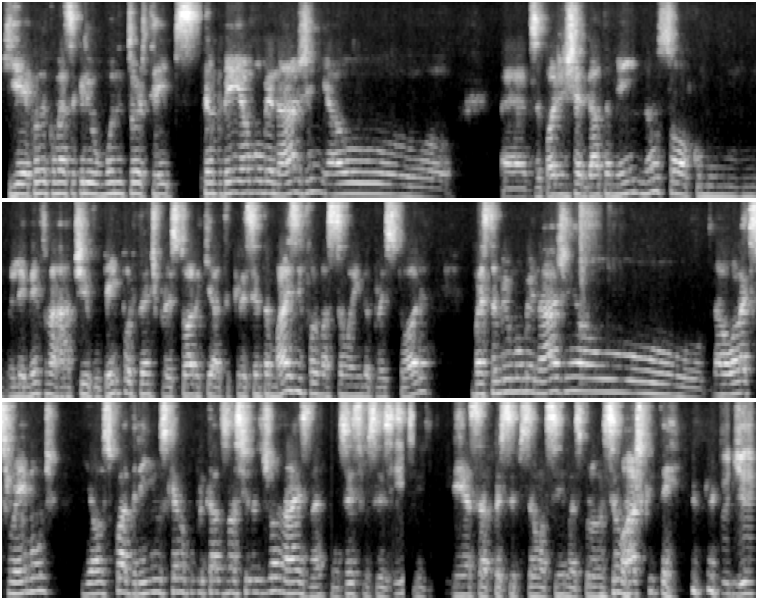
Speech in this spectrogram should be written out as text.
que é quando começa aquele Monitor Tapes. Também é uma homenagem ao é, você pode enxergar também não só como um elemento narrativo bem importante para a história, que acrescenta mais informação ainda para a história, mas também uma homenagem ao, ao Alex Raymond e aos quadrinhos que eram publicados nas tiras de jornais, né? Não sei se vocês Sim. têm essa percepção assim, mas pelo menos eu acho que tem. Tu diz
